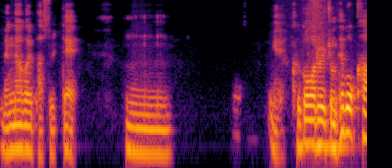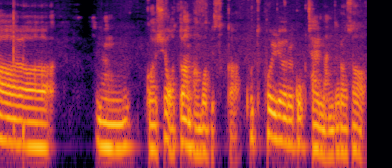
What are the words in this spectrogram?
맥락을 봤을 때, 음, 예, 그거를 좀 회복하는 것이 어떠한 방법이 있을까? 포트폴리오를 꼭 잘 만들어서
